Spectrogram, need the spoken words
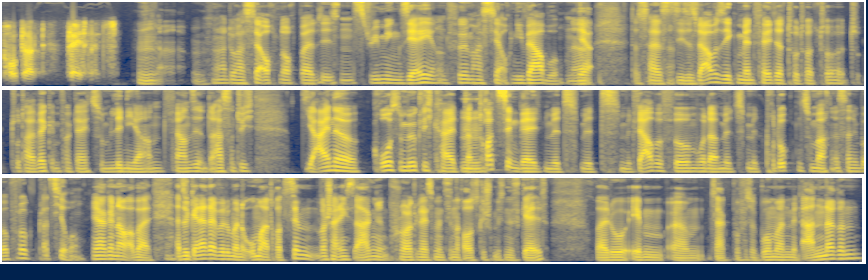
Product Placements. Ja, du hast ja auch noch bei diesen Streaming-Serien und Filmen hast ja auch nie Werbung. Ne? Ja. Das heißt, dieses Werbesegment fällt ja total, total, total weg im Vergleich zum linearen Fernsehen. Und da hast du natürlich die eine große Möglichkeit, dann Mhm. trotzdem Geld mit, mit, mit Werbefirmen oder mit, mit Produkten zu machen, ist dann über Produktplatzierung. Ja, genau, aber also generell würde meine Oma trotzdem wahrscheinlich sagen, Product Placements sind rausgeschmissenes Geld, weil du eben, ähm, sagt Professor Burmann, mit anderen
